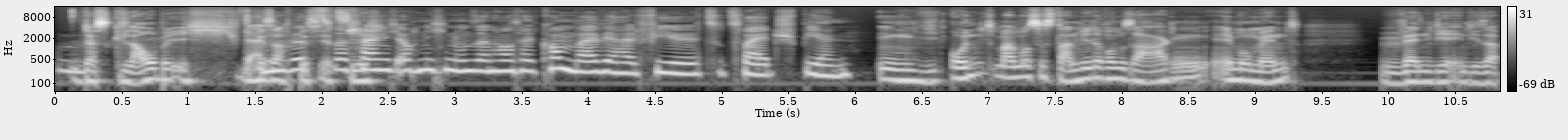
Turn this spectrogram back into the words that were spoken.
das glaube ich, wie dann gesagt, bis jetzt wahrscheinlich nicht. auch nicht in unseren Haushalt kommen, weil wir halt viel zu zweit spielen. Und man muss es dann wiederum sagen, im Moment, wenn wir in dieser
